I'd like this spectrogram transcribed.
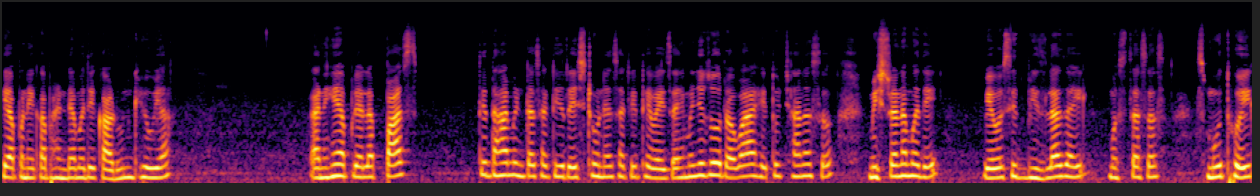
हे आपण एका भांड्यामध्ये काढून घेऊया. आणि हे आपल्याला पाच ते दहा मिनटासाठी रेस्ट होण्यासाठी ठेवायचं आहे. म्हणजे जो रवा आहे तो छान असं मिश्रणामध्ये व्यवस्थित भिजला जाईल मस्त असा स्मूथ होईल.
